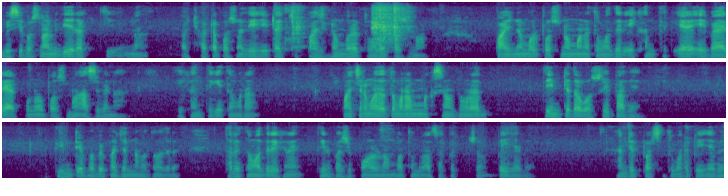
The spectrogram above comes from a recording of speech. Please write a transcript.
বেশি প্রশ্ন আমি দিয়ে রাখছি না, আর ছটা প্রশ্ন দিয়েছি, এটা হচ্ছে পাঁচ নম্বরের তোমাদের প্রশ্ন। পাঁচ নম্বর প্রশ্ন মানে তোমাদের এখান থেকে এই বাইরে আর কোনো প্রশ্ন আসবে না। এখান থেকে তোমরা, পাঁচের মধ্যে তোমরা ম্যাক্সিমাম তোমরা তিনটে তো অবশ্যই পাবে। তিনটে পাবে পাঁচের নম্বর তোমাদের। তাহলে তোমাদের এখানে তিন পাঁচশো পনেরো নম্বর তোমরা আশা করছ পেয়ে যাবে। হান্ড্রেড পার্সেন্ট তোমরা পেয়ে যাবে।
